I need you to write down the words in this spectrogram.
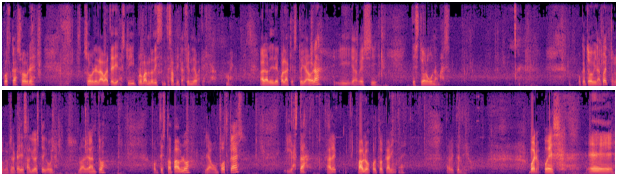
podcast sobre, sobre la batería. Estoy probando distintas aplicaciones de batería. Bueno, ahora diré con la que estoy ahora y a ver si testo alguna más. Porque todo viene a cuento. Lo que pasa que ayer salió esto y digo, bueno, pues lo adelanto, contesto a Pablo, le hago un podcast y ya está. ¿Vale? Pablo, con todo el cariño, ¿eh? También te lo digo. Bueno, pues eh,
